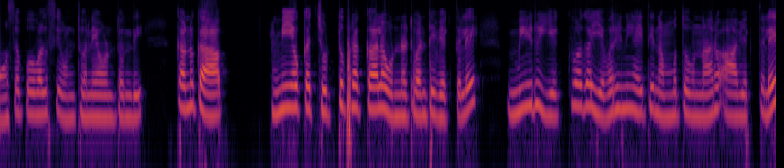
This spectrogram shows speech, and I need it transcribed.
మోసపోవలసి ఉంటూనే ఉంటుంది. కనుక మీ యొక్క చుట్టుప్రక్కల ఉన్నటువంటి వ్యక్తులే మీరు ఎక్కువగా ఎవరిని అయితే నమ్ముతూ ఉన్నారో ఆ వ్యక్తులే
